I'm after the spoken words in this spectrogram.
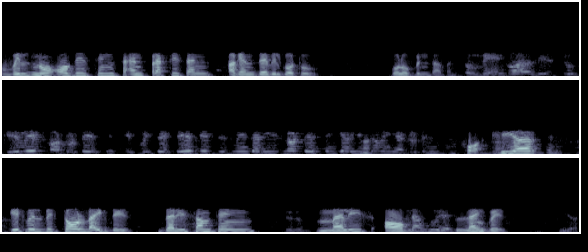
will know all these things and practice and again they will go to Golok Vrindavan. the main cause is to give it or to taste it. If we say taste it, this means that he is not tasting here, he is Huh. coming here to taste. For here it will be told like this. There is something malice of Language. language. Yes.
